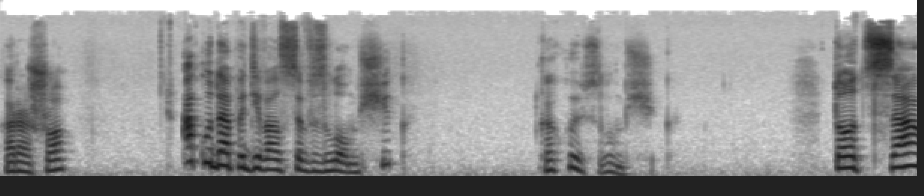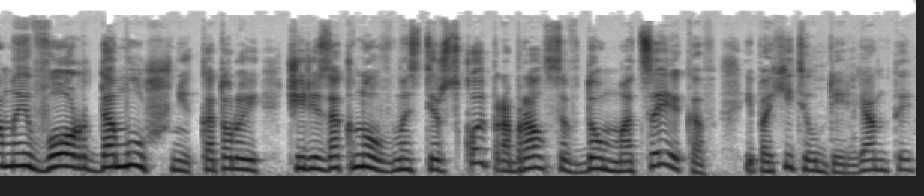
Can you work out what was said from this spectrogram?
Хорошо. А куда подевался взломщик? Какой взломщик? Тот самый вор-домушник, который через окно в мастерской пробрался в дом Мацеиков и похитил бриллианты.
